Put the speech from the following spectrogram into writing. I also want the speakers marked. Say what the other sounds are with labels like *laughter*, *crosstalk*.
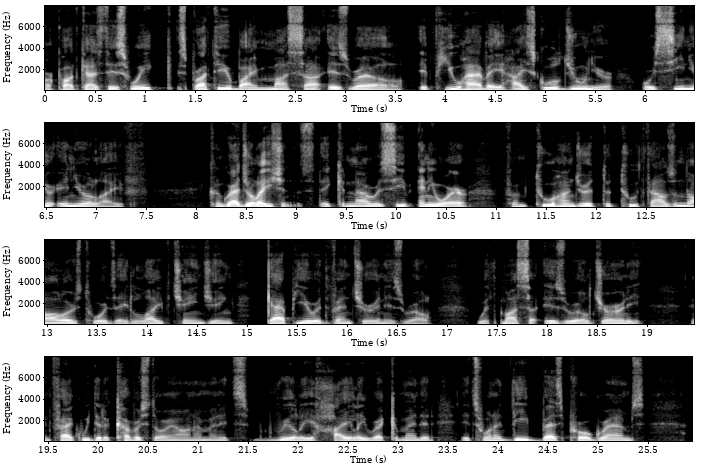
Speaker 1: Our podcast this week is brought to you by Masa Israel. If you have a high school junior or senior in your life, congratulations. They can now receive anywhere from 200 to $2,000 towards a life changing gap year adventure in Israel with Masa Israel Journey. In fact, we did a cover story on them, and it's really highly recommended. It's one of the best programs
